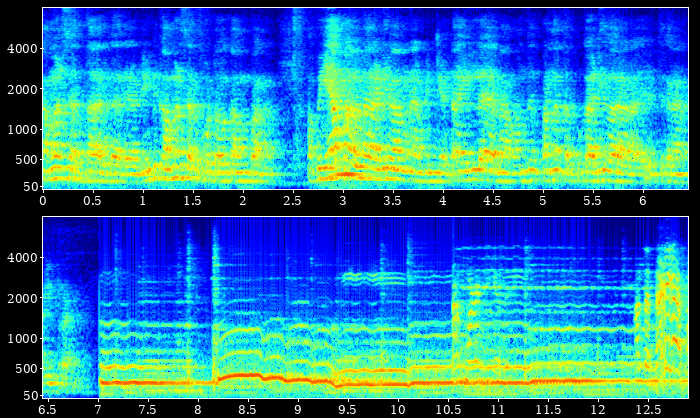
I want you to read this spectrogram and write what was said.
கமல் சார் தான் இருக்காரு அப்படின்ட்டு கமல் சார் போட்டோவை காமிப்பாங்க. அப்ப ஏமா எல்லாரும் அடி வாங்கினேன் அப்படின்னு கேட்டா இல்ல நான் வந்து பண்ண தப்புக்கு அடி எடுத்துக்கிறேன் அப்படின்றாங்க. அந்த நடிகர்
